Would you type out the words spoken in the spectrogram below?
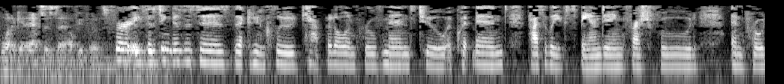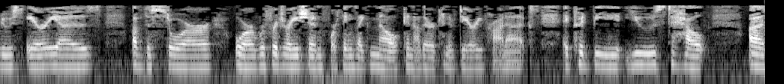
who want to get access to healthy foods? For existing businesses, that could include capital improvements to equipment, possibly expanding fresh food and produce areas of the store or refrigeration for things like milk and other kind of dairy products. It could be used to help a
